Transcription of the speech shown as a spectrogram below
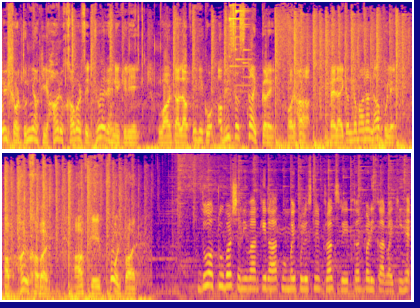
देश और दुनिया की हर खबर से जुड़े रहने के लिए वार्तालाप टीवी को अभी सब्सक्राइब करें। और हाँ बेल आइकन दबाना ना भूलें। अब हर खबर आपके फ़ोन पर। 2 अक्टूबर शनिवार की रात मुंबई पुलिस ने ड्रग्स रेड कर बड़ी कार्रवाई की है।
